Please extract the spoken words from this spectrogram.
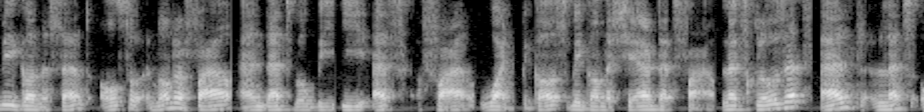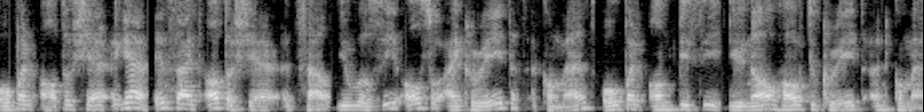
we're gonna send also another file and that will be ES file 1 because we're gonna share that file. Let's close it and let's open AutoShare again. Inside AutoShare itself, you will see also I created a command open on PC. You know how to create a command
